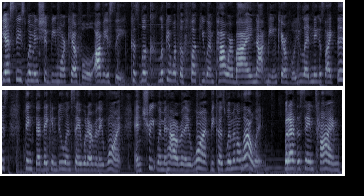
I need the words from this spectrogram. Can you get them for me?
yes these women should be more careful obviously because look look at what the fuck you empower by not being careful you let niggas like this think that they can do and say whatever they want and treat women however they want because women allow it but at the same time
